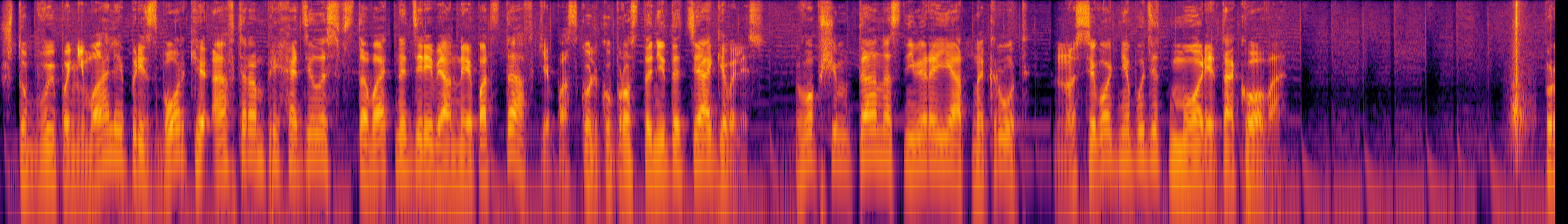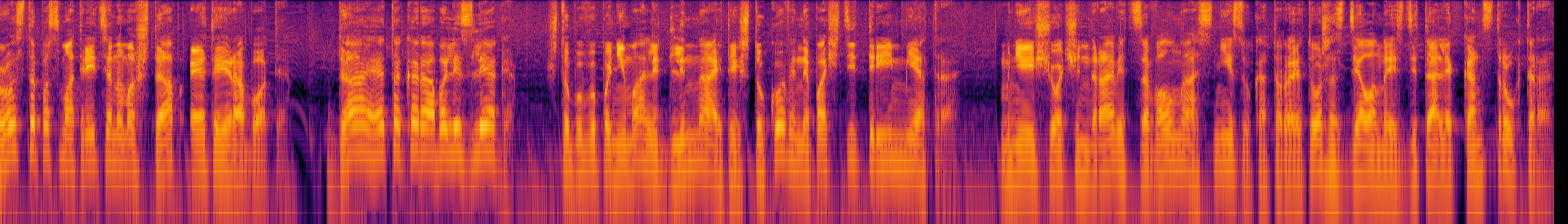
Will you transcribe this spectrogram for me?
Чтобы вы понимали, при сборке авторам приходилось вставать на деревянные подставки, поскольку просто не дотягивались. В общем, Танос невероятно крут, но сегодня будет море такого. Просто посмотрите на масштаб этой работы. Да, это корабль из лего. Чтобы вы понимали, длина этой штуковины почти 3 метра. Мне еще очень нравится волна снизу, которая тоже сделана из деталек конструктора.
